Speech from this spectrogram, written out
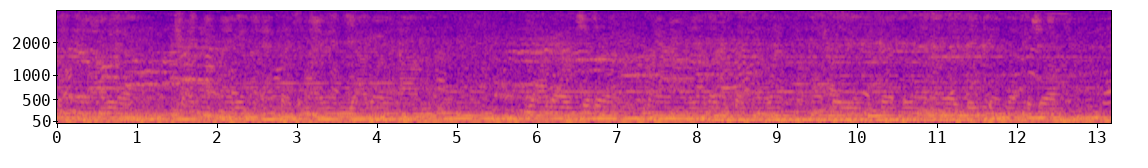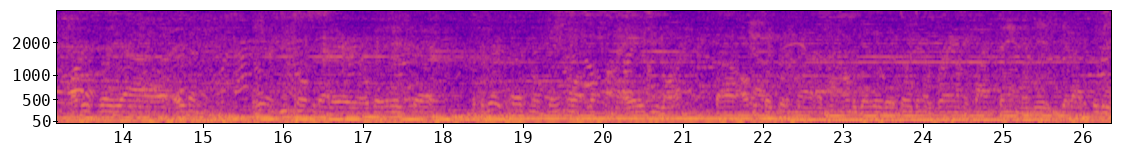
It's Yago and playing around the Yago end section. I'll see who's first to win one of those big spins, that's for sure. Obviously, uh, even hearing you talk about aerials, it, it's a, it's a very personal thing, what, what kind of areas you like. So obviously putting a, a panel together that's all going to agree on the same thing when you, you get over to the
